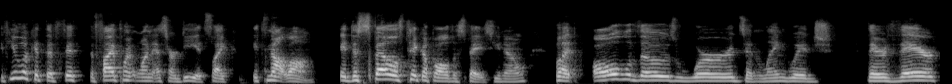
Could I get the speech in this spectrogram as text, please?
If you look at the fifth the 5.1 srd it's like it's not long it, the spells take up all the space you know but all of those words and language they're there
